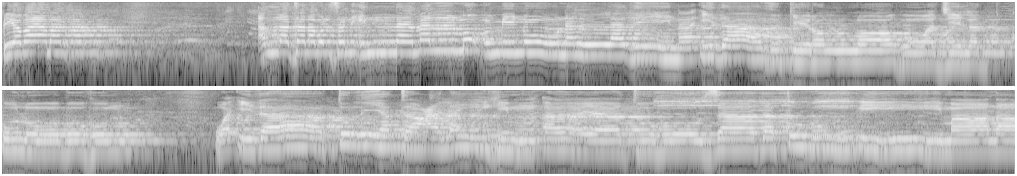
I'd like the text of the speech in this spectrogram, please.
প্রিয় ভাই আমার আল্লাহ তাআলা বলেছেন ইন্নামাল মুমিনুনা আল্লাযীনা ইযা যুকিরাল্লাহু ওয়াজিলাত কুলুবুহুম وإذا تليت عليهم آياته زادتهم إيمانا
